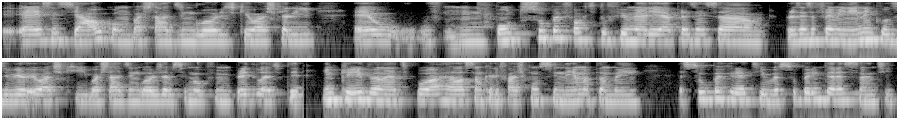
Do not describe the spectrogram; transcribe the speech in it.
é essencial, como Bastardos Inglórios, que eu acho que ali é o, um ponto super forte do filme ali é a presença presença feminina, inclusive eu acho que Bastardos Inglórios deve ser meu filme predileto dele. Incrível, né? Tipo, a relação que ele faz com o cinema também é super criativo, é super interessante.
